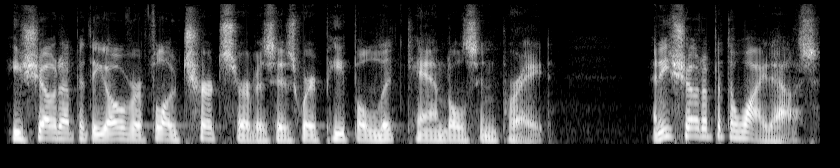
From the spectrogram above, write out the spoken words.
He showed up at the overflow church services where people lit candles and prayed. And he showed up at the White House,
